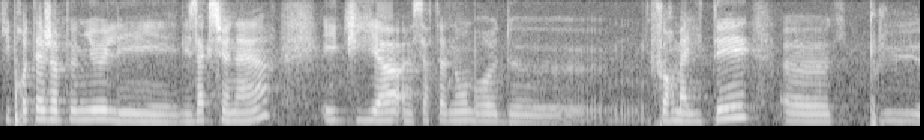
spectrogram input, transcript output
qui protège un peu mieux les, actionnaires et qui a un certain nombre de formalités euh, plus,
